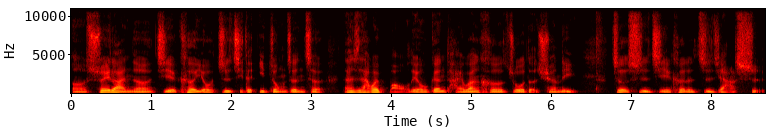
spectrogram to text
呃，虽然呢捷克有自己的一中政策，但是他会保留跟台湾合作的权利，这是捷克的自家事。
